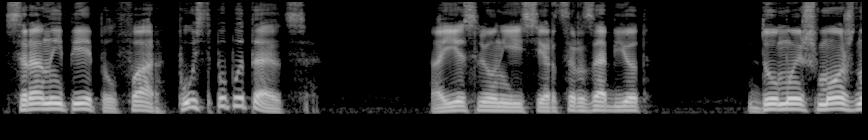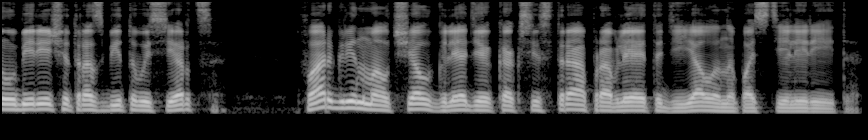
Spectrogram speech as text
Сраный пепел, фар, пусть попытаются. А если он ей сердце разобьет? Думаешь, можно уберечь от разбитого сердца? Фаргрин молчал, глядя, как сестра оправляет одеяло на постели Рейта.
